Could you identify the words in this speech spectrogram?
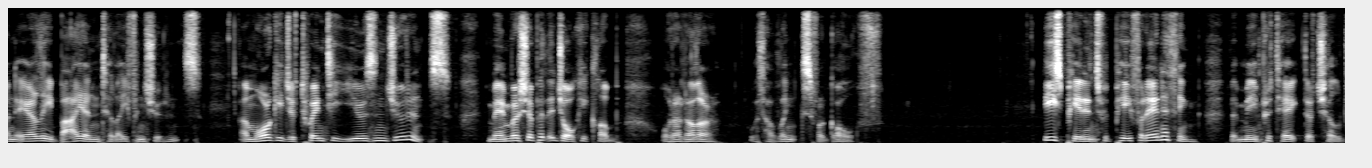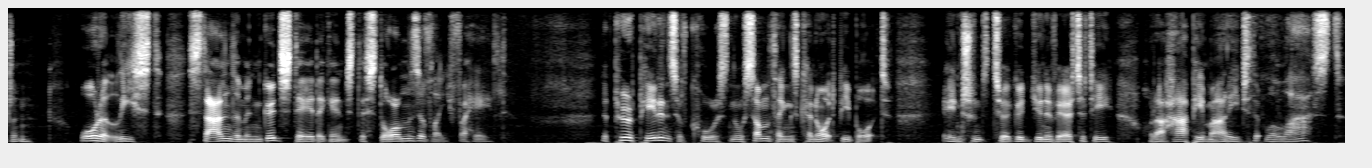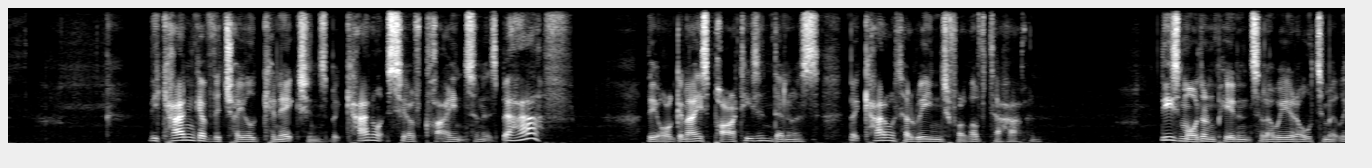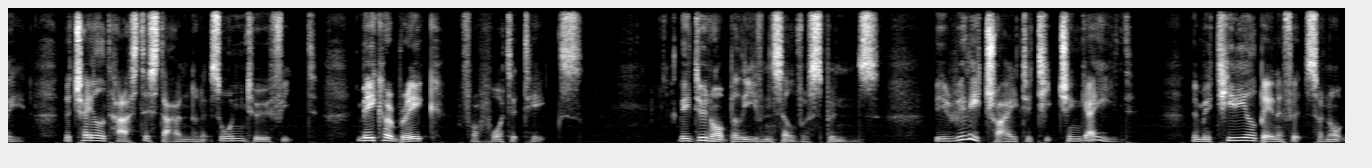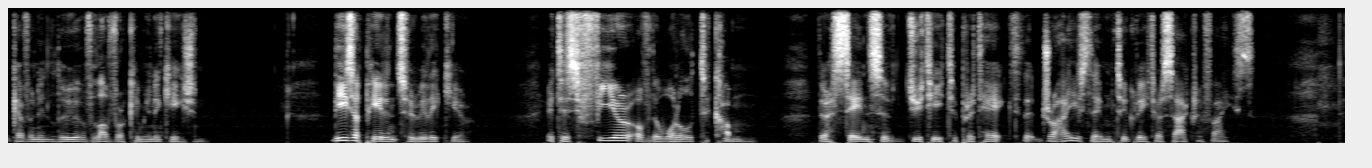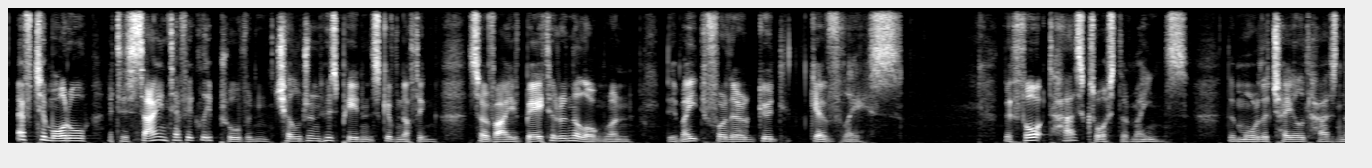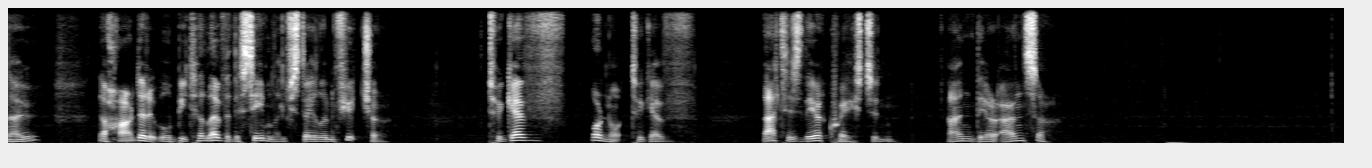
an early buy in to life insurance, a mortgage of 20 years' endurance, membership at the Jockey Club, or another with a links for golf. These parents would pay for anything that may protect their children, or at least stand them in good stead against the storms of life ahead. The poor parents, of course, know some things cannot be bought entrance to a good university or a happy marriage that will last. They can give the child connections but cannot serve clients on its behalf. They organise parties and dinners but cannot arrange for love to happen. These modern parents are aware ultimately the child has to stand on its own two feet, make or break for what it takes. They do not believe in silver spoons. They really try to teach and guide. The material benefits are not given in lieu of love or communication. These are parents who really care. It is fear of the world to come, their sense of duty to protect that drives them to greater sacrifice. If tomorrow it is scientifically proven children whose parents give nothing survive better in the long run, they might for their good give less. The thought has crossed their minds. The more the child has now, the harder it will be to live the same lifestyle in future. To give or not to give? That is their question and their answer.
